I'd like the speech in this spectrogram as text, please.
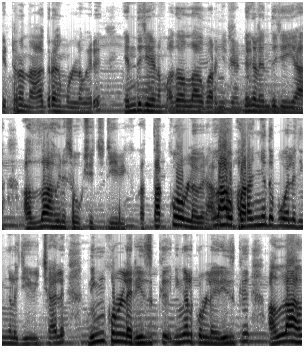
കിട്ടണം എന്ന് ആഗ്രഹമുള്ളവർ എന്ത് ചെയ്യണം? അത് അള്ളാഹു പറഞ്ഞിട്ടുണ്ട്. നിങ്ങൾ എന്ത് ചെയ്യുക? അള്ളാഹുവിനെ സൂക്ഷിച്ച് ജീവിക്കുക. തക്വ ഉള്ളവർ അള്ളാഹു പറഞ്ഞതുപോലെ നിങ്ങൾ ജീവിച്ചാൽ നിങ്ങൾക്കുള്ള റിസ്ക് നിങ്ങൾക്കുള്ള റിസ്ക് അള്ളാഹു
